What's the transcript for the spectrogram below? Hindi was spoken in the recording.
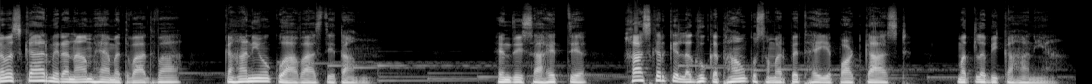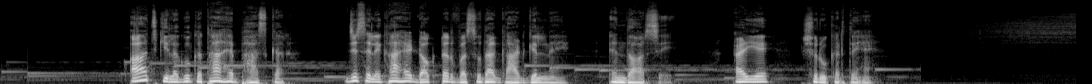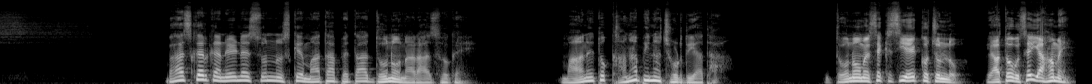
नमस्कार, मेरा नाम है अमित वाधवा। कहानियों को आवाज़ देता हूँ। हिंदी साहित्य खास करके लघु कथाओं को समर्पित है ये पॉडकास्ट, मतलबी कहानियाँ। आज की लघु कथा है भास्कर, जिसे लिखा है डॉक्टर वसुधा गाडगिल ने इंदौर से। आइए, शुरू करते हैं। भास्कर का निर्णय सुन उसके माता पिता दोनों नाराज़ हो गए। माँ ने तो खाना पीना छोड़ दिया था। दोनों में से किसी एक को चुन लो या तो उसे या हमें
